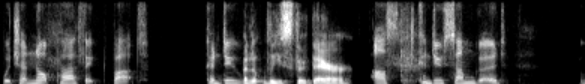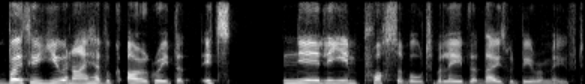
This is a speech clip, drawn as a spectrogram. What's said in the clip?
which are not perfect but can do but at least they're there. can do some good. Both you and I have are agreed that it's nearly impossible to believe that those would be removed.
